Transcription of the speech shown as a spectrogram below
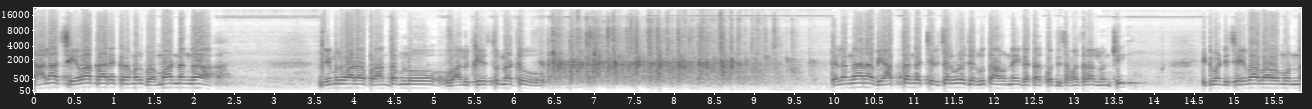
చాలా సేవా కార్యక్రమాలు బ్రహ్మాండంగా వేములవాడ ప్రాంతంలో వాళ్ళు చేస్తున్నట్టు తెలంగాణ వ్యాప్తంగా చర్చలు కూడా జరుగుతూ ఉన్నాయి గత కొద్ది సంవత్సరాల నుంచి. ఇటువంటి సేవాభావం ఉన్న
